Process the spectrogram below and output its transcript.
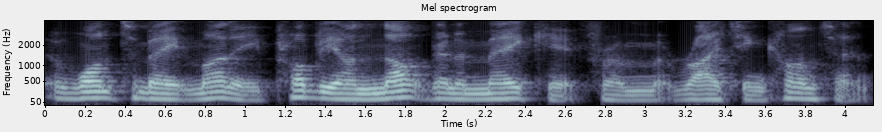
want to make money probably are not going to make it from writing content.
